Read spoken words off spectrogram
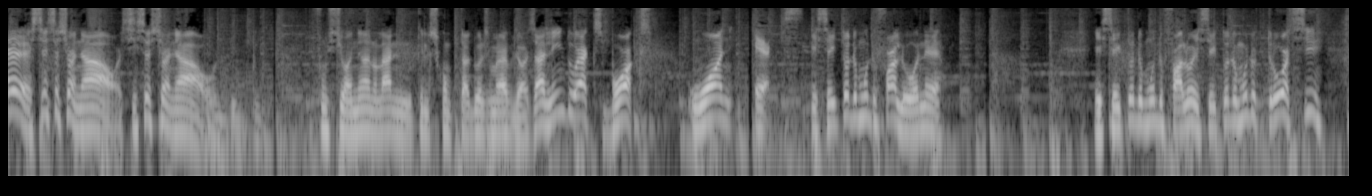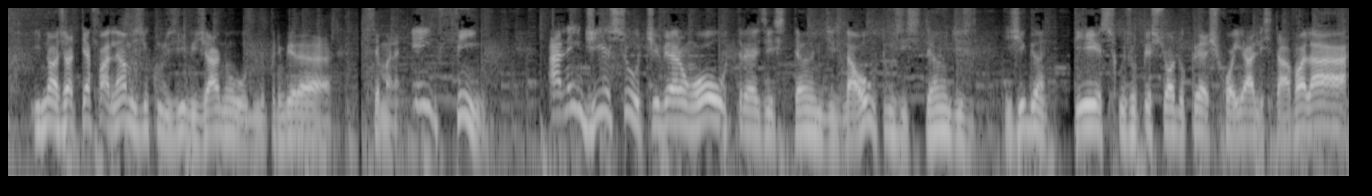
é sensacional, é sensacional. Funcionando lá naqueles computadores maravilhosos. Além do Xbox One X. Esse aí todo mundo falou, né? Esse aí todo mundo falou, esse aí todo mundo trouxe. E nós já até falamos, inclusive, já no, no primeira semana. Enfim, além disso, tiveram outras stands lá, outros stands gigantescos. O pessoal do Clash Royale estava lá.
